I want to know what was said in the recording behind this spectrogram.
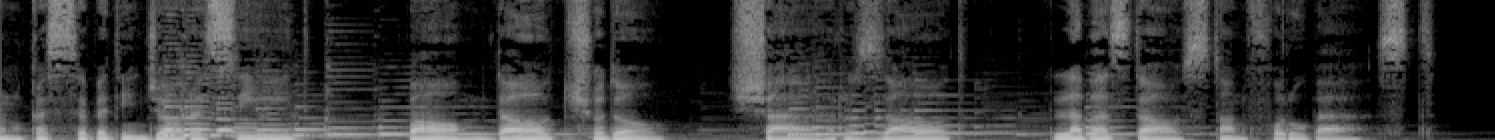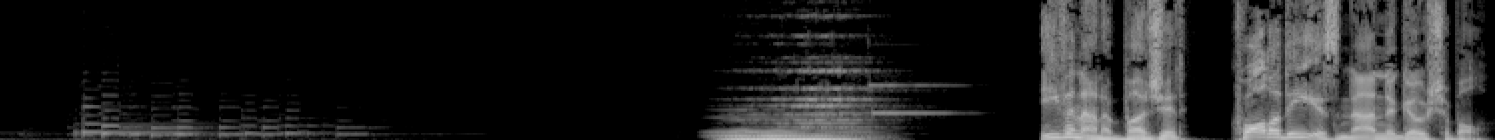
چون قصه به دینجا رسید بامداد شد و شهرزاد لب از داستان فرو بست Even on a budget, quality is non-negotiable.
